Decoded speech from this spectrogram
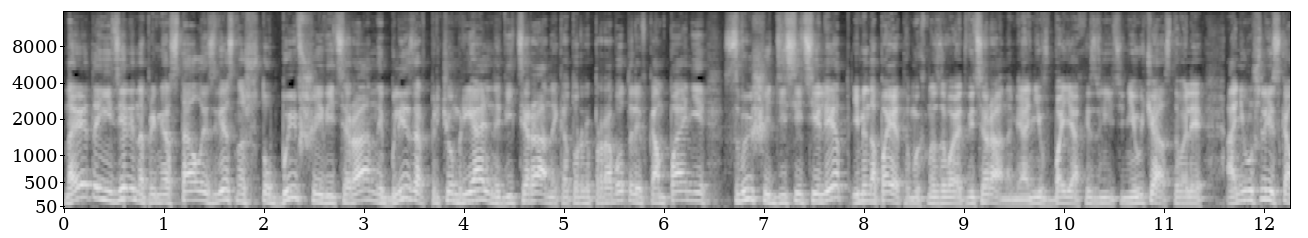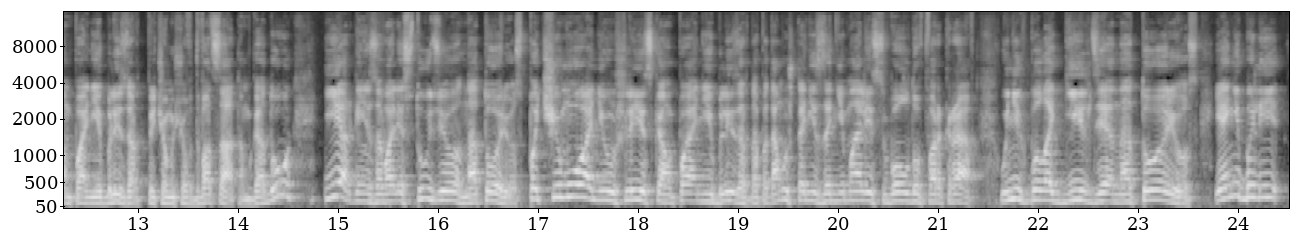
На этой неделе, например, стало известно, что бывшие ветераны Blizzard, причем реально ветераны, которые проработали в компании свыше 10 лет, именно поэтому их называют ветеранами, они в боях, извините, не участвовали, они ушли из компании Blizzard, причем еще в 2020 году, и организовали студию Notorious. Почему они ушли из компании Blizzard? Да потому что они занимались World of Warcraft. У них была гильдия Notorious, и они были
